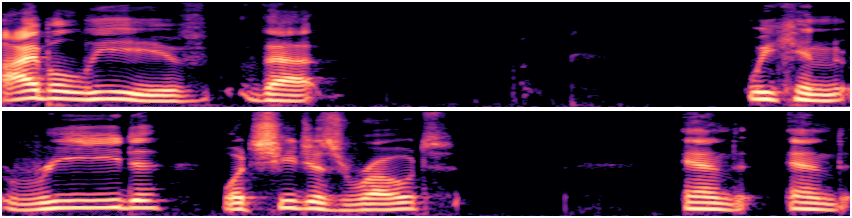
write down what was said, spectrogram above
I believe that we can read what she just wrote and and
